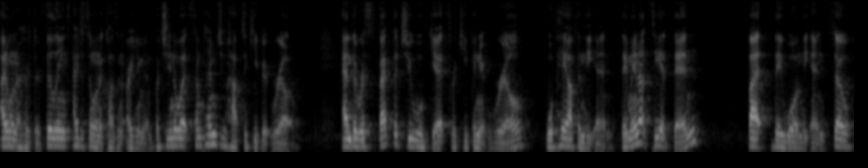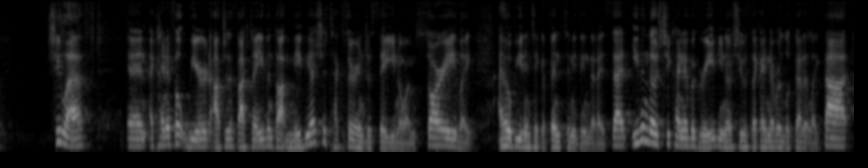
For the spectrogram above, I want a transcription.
I don't want to hurt their feelings. I just don't want to cause an argument. But you know what? Sometimes you have to keep it real. And the respect that you will get for keeping it real will pay off in the end. They may not see it then, but they will in the end. So she left and I kind of felt weird after the fact. And I even thought maybe I should text her and just say, you know, I'm sorry. Like, I hope you didn't take offense to anything that I said. Even though she kind of agreed, you know, she was like, I never looked at it like that.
